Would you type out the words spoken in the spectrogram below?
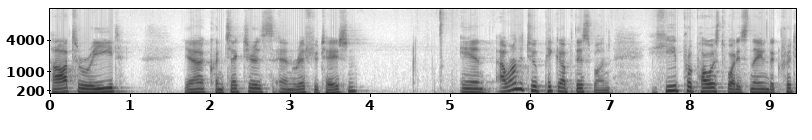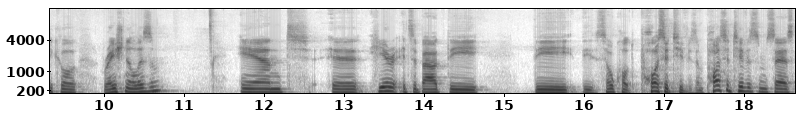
Hard to read, yeah, conjectures and refutation. And I wanted to pick up this one. He proposed what is named the critical rationalism. And uh, here it's about the, the, the so called positivism. Positivism says,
